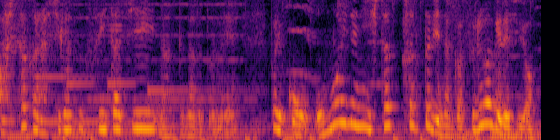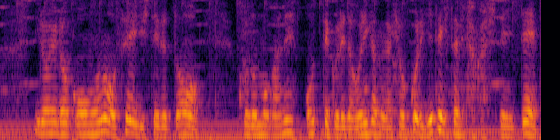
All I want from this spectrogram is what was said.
明日から4月1日なんてなるとねやっぱりこう思い出に浸っちゃったりなんかするわけですよ。いろいろこう物を整理してると子供がね折ってくれた折り紙がひょっこり出てきたりとかしていて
